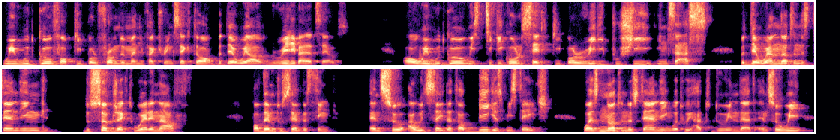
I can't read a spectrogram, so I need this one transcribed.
we would go for people from the manufacturing sector, but they were really bad at sales. Or we would go with typical sales people, really pushy in SaaS, but they were not understanding the subject well enough for them to sell the thing. And so I would say that our biggest mistake was not understanding what we had to do in that. And so we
